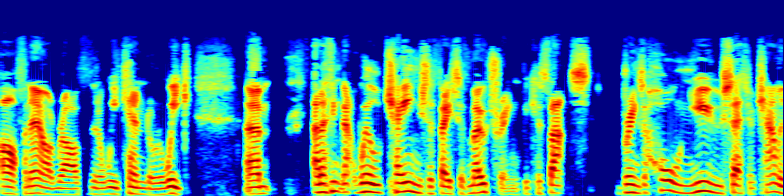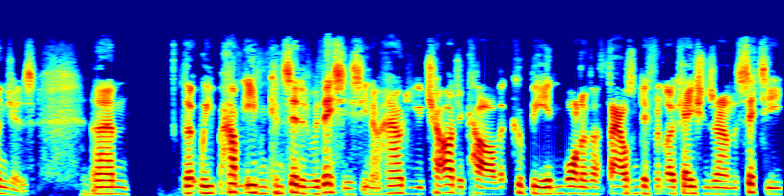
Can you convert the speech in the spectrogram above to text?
half an hour rather than a weekend or a week. Um, and I think that will change the face of motoring because that brings a whole new set of challenges. Um, that we haven't even considered with this is, you know, how do you charge a car that could be in one of a thousand different locations around the city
